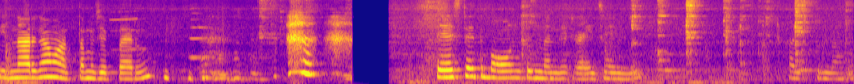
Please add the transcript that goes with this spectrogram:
విన్నారుగా మా అత్తమ్మ చెప్పారు. టేస్ట్ అయితే బాగుంటుందండి ట్రై చేయండి. కలుపుకున్నాను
